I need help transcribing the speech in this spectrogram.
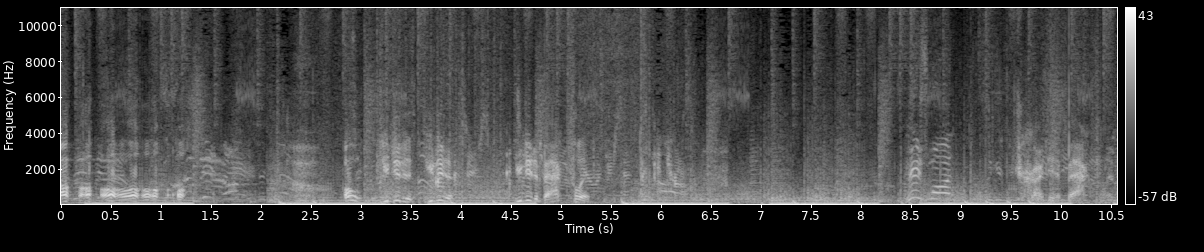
Oh, Boom! Oh, you did it! You did it! You did a backflip! Here's one. Your guy did a backflip.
